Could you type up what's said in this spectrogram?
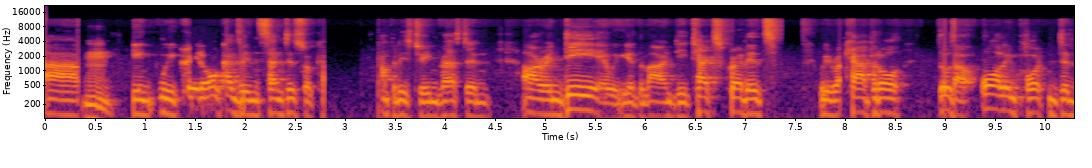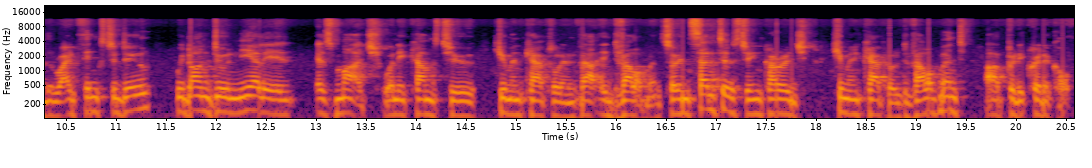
Mm. We, we create all kinds of incentives for companies to invest in R&D, we give them R&D tax credits, we run capital. Those are all important and the right things to do. We don't do nearly as much when it comes to human capital and development. So incentives to encourage human capital development are pretty critical.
